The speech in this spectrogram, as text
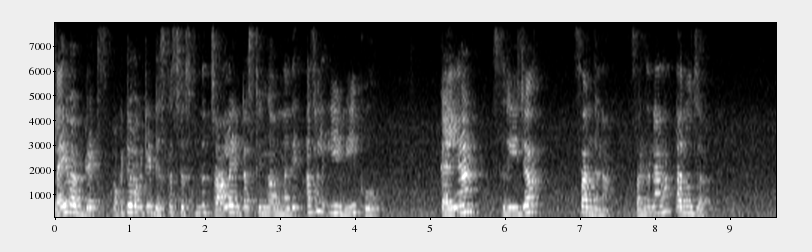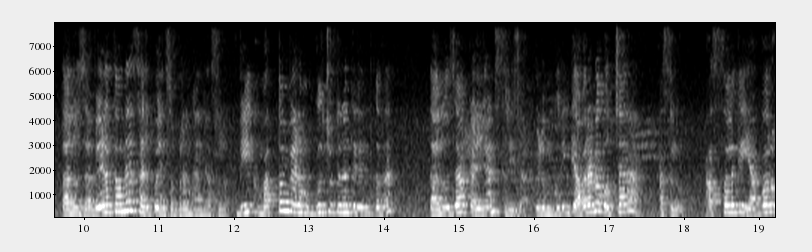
లైవ్ అప్డేట్స్ ఒకటి ఒకటి డిస్కస్ చేసుకుందాం. చాలా ఇంట్రెస్టింగ్గా ఉన్నది. అసలు ఈ వీక్ కళ్యాణ్ శ్రీజ సంజన. సంజన తనుజ. తనుజ. వీళ్ళతోనే సరిపోయింది శుభ్రంగానే అసలు. వీక్ మొత్తం వీళ్ళ ముగ్గురు చుట్టూనే తెలియదు కదా. తనుజ కళ్యాణ్ శ్రీజ. వీళ్ళ ముగ్గురు ఇంకెవరైనా వచ్చారా? అసలు. అస్సలకి ఎవరు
